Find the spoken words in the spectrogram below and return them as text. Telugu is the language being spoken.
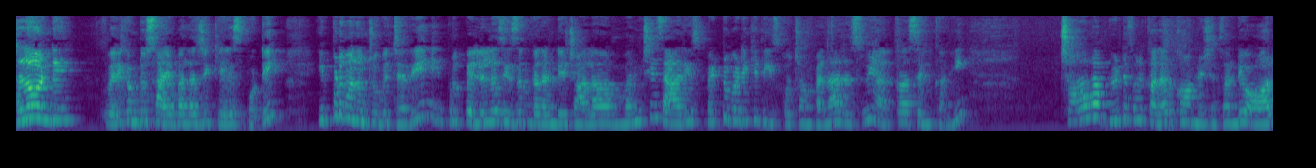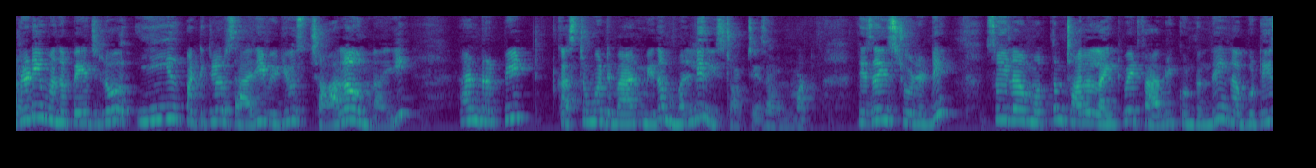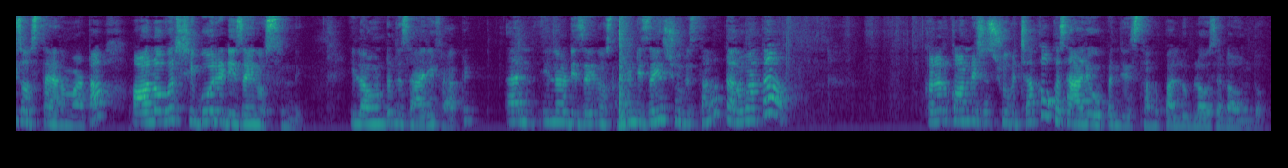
హలో అండి. Welcome to Sai Balaji KS boutique ఇప్పుడు మనం చూపించేది ఇప్పుడు పెళ్ళిళ్ళ సీజన్ కదండి. చాలా మంచి శారీస్ పెట్టుబడికి తీసుకొచ్చాం బెనారస్వి అర్కా సిల్క్ అని. చాలా బ్యూటిఫుల్ కలర్ కాంబినేషన్స్ అండి. ఆల్రెడీ మన పేజ్లో ఈ పర్టికులర్ శారీ వీడియోస్ చాలా ఉన్నాయి. అండ్ రిపీట్ కస్టమర్ డిమాండ్ మీద మళ్ళీ రీస్టాక్ చేసామన్నమాట అనమాట డిజైన్స్ చూడండి. సో ఇలా మొత్తం చాలా లైట్ వెయిట్ ఫ్యాబ్రిక్ ఉంటుంది. ఇలా బుటీస్ వస్తాయి అనమాట ఆల్ ఓవర్ షిబోరి డిజైన్ వస్తుంది. ఇలా ఉంటుంది శారీ ఫ్యాబ్రిక్ అండ్ ఇలా డిజైన్ వస్తుంది. నేను డిజైన్స్ చూపిస్తాను. తర్వాత కలర్ కాంబినేషన్స్ చూపించాక ఒక శారీ ఓపెన్ చేస్తాను. పళ్ళు బ్లౌజ్ ఎలా ఉందో.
